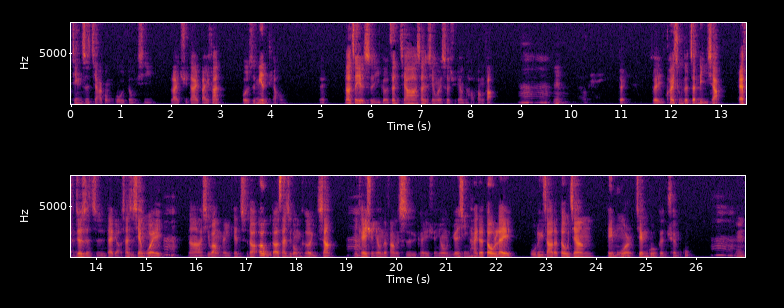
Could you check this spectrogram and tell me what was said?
精致加工过的东西来取代白饭或者是面条，对，那这也是一个增加膳食纤维摄取量的好方法。嗯。嗯嗯，OK，所以快速的整理一下，F 就是指代表膳食纤维，嗯，那希望每天吃到二五到三十公克以上。你可以选用的方式可以选用原形态的豆类、无滤渣的豆浆、黑木耳、坚果跟全谷。嗯嗯。嗯，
